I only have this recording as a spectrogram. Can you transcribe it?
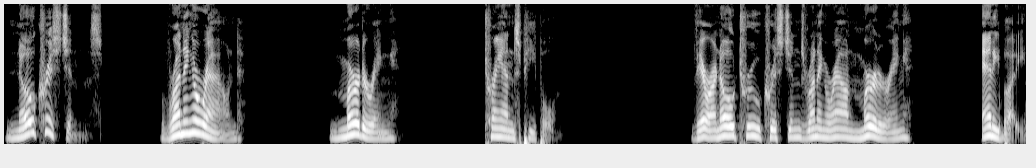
no Christians running around murdering trans people. There are no true Christians running around murdering anybody.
